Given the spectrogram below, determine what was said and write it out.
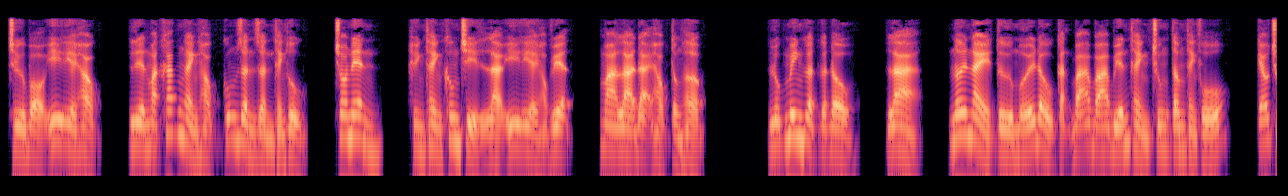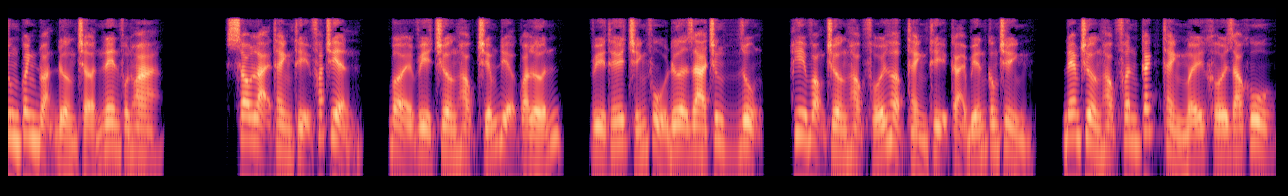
trừ bỏ y y học, liền mặt khác ngành học cũng dần dần thành thủ, cho nên, hình thành không chỉ là y y học viện, mà là đại học tổng hợp. Lục Minh gật gật đầu, là, nơi này từ mới đầu cặn bã bá biến thành trung tâm thành phố, kéo chung quanh đoạn đường trở nên phồn hoa. Sau lại thành thị phát triển, bởi vì trường học chiếm địa quá lớn, vì thế chính phủ đưa ra trưng dụng, hy vọng trường học phối hợp thành thị cải biến công trình, đem trường học phân cách thành mấy khối giáo khu,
